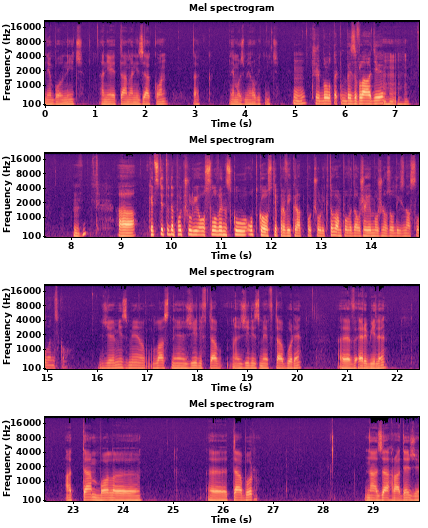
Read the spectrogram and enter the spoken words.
nebol nič a nie je tam ani zákon, tak nemôžeme robiť nič. Mhm. Čiže bolo také bezvládie. Uh-huh. Mhm. A keď ste teda počuli o Slovensku, od koho ste prvýkrát počuli? Kto vám povedal, že je možnosť odísť na Slovensko? že my sme vlastne žili, v tab- žili sme v tábore e, v Erbile a tam bol e, e, tábor na záhrade, že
